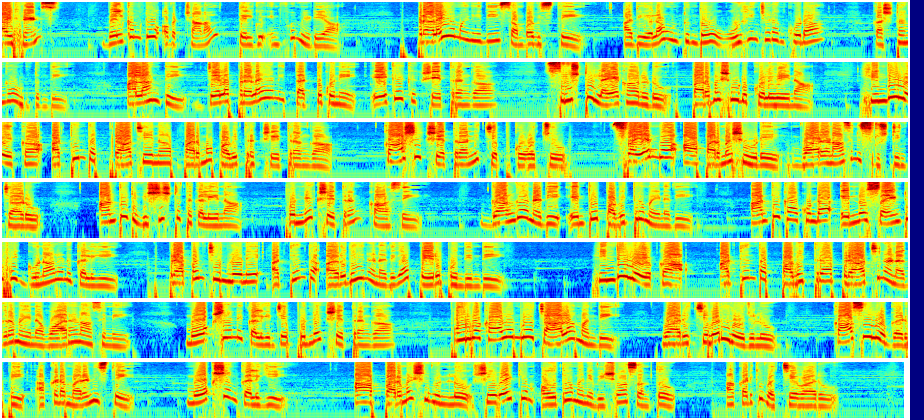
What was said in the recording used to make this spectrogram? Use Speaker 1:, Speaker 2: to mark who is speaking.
Speaker 1: Hi friends welcome to our channel Telugu info media ప్రళయం అనేది సంభవిస్తే అది ఎలా ఉంటుందో ఊహించడం కూడా కష్టంగా ఉంటుంది. అలాంటి జల ప్రళయాన్ని తట్టుకునే ఏకైక క్షేత్రంగా సృష్టి లయకారుడు పరమశివుడు కొలువైన హిందువుల యొక్క అత్యంత ప్రాచీన పరమ పవిత్ర క్షేత్రంగా కాశీ క్షేత్రాన్ని చెప్పుకోవచ్చు. స్వయంగా ఆ పరమశివుడే వారణాసిని సృష్టించాడు. అంతటి విశిష్టత కలిగిన పుణ్యక్షేత్రం కాశీ. గంగా నది ఎంతో పవిత్రమైనది. అంతేకాకుండా ఎన్నో సైంటిఫిక్ గుణాలను కలిగి ప్రపంచంలోనే అత్యంత అరుదైన నదిగా పేరు పొందింది. హిందువుల యొక్క అత్యంత పవిత్ర ప్రాచీన నగరమైన వారణాసిని మోక్షాన్ని కలిగించే పుణ్యక్షేత్రంగా పూర్వకాలంలో చాలామంది వారి చివరి రోజులు కాశీలో గడిపి అక్కడ మరణిస్తే మోక్షం కలిగి ఆ పరమశివునిలో శివైక్యం అవుతామనే విశ్వాసంతో అక్కడికి వచ్చేవారు.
